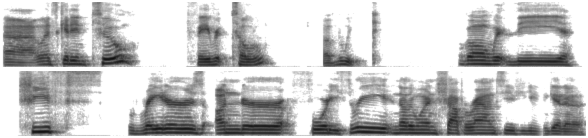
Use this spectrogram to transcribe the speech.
Uh, let's get into favorite total of the week. I'm going with the Chiefs Raiders under 43. Another one, shop around, see if you can get a,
